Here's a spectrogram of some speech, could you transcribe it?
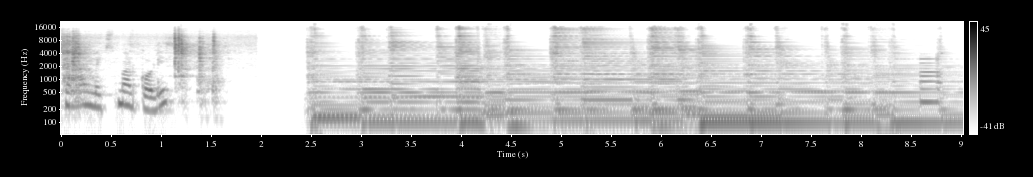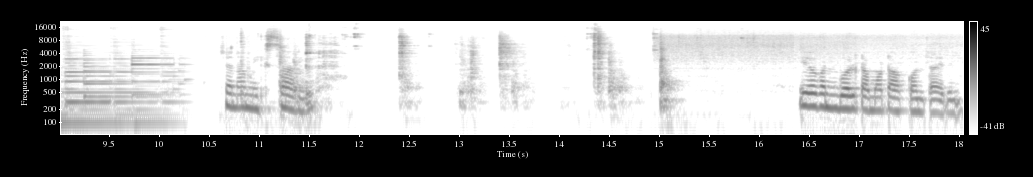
ಚೆನ್ನಾಗಿ ಮಿಕ್ಸ್ ಮಾಡ್ಕೊಳ್ಳಿ. ಚೆನ್ನಾಗಿ ಮಿಕ್ಸ್ ಆಗಲಿ. ಇವಾಗ ಒಂದು ಬೌಲ್ ಟೊಮೊಟೊ ಹಾಕ್ಕೊತಾ ಇದ್ದೀನಿ.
